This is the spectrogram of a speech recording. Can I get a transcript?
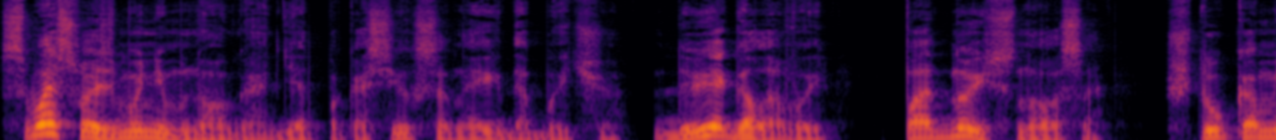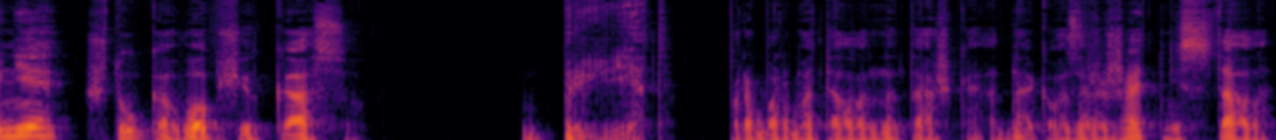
С вас возьму немного, — дед покосился на их добычу. Две головы, по одной с носа. Штука мне, штука в общую кассу. Бред, пробормотала Наташка, однако возражать не стала.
